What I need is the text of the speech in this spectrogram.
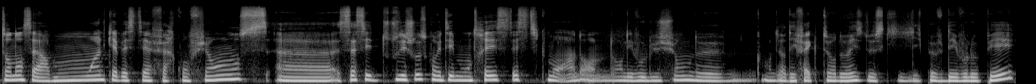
tendance à avoir moins de capacité à faire confiance. à- Ça, c'est toutes des choses qui ont été montrées statistiquement hein, dans, dans l'évolution de, comment dire, des facteurs de risque de ce qu'ils peuvent développer.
